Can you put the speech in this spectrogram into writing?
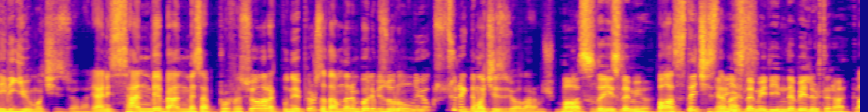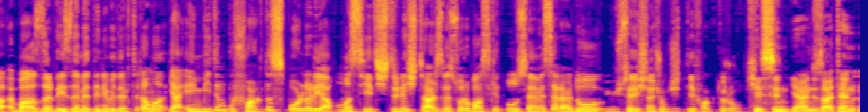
deli gibi maç izliyorlar. Yani sen ve ben mesela profesyonel olarak bunu yapıyoruz. Adamların böyle bir zorunluluğu yok. Sürekli maç izliyorlarmış. Bazısı da izlemiyor. Bazısı da hiç izlemez. Yani izlemediğini de belirtir hatta. Bazıları da izlemediğini belirtir ama ya Embiid'in bu farklı sporları yapması, yetiştiriliş tarzı ve sonra basketbolu sevmesi herhalde o yükselişine çok ciddi faktör oldu. Kesin. Yani zaten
